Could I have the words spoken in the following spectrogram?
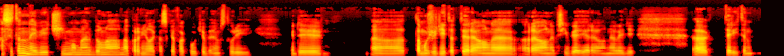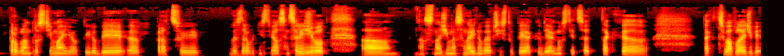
asi ten největší moment byl na, na první lékařské fakultě během studií, kdy uh, tam už vidíte ty reálné, reálné příběhy, reálné lidi, uh, který ten problém prostě mají. Jo. V té době uh, pracuji ve zdravotnictví vlastně celý život a, a snažíme se najít nové přístupy, jak v diagnostice, tak, uh, tak třeba v léčbě.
